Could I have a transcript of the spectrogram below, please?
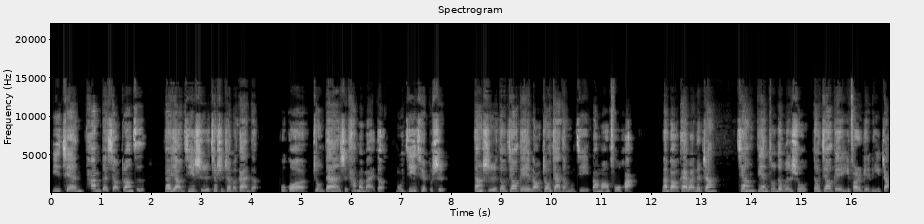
以前他们的小庄子要养鸡时就是这么干的。不过种蛋是他们买的，母鸡却不是。当时都交给老周家的母鸡帮忙孵化。满宝盖完了章，将店租的文书都交给一份给里长，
